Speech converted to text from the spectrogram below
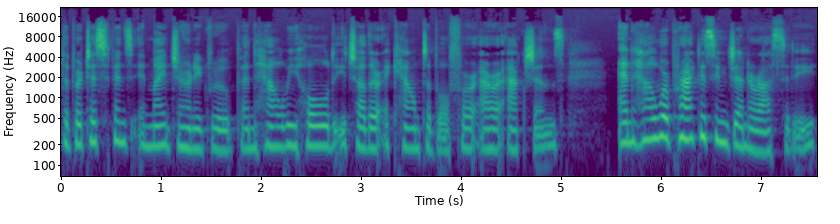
the participants in my journey group and how we hold each other accountable for our actions and how we're practicing generosity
